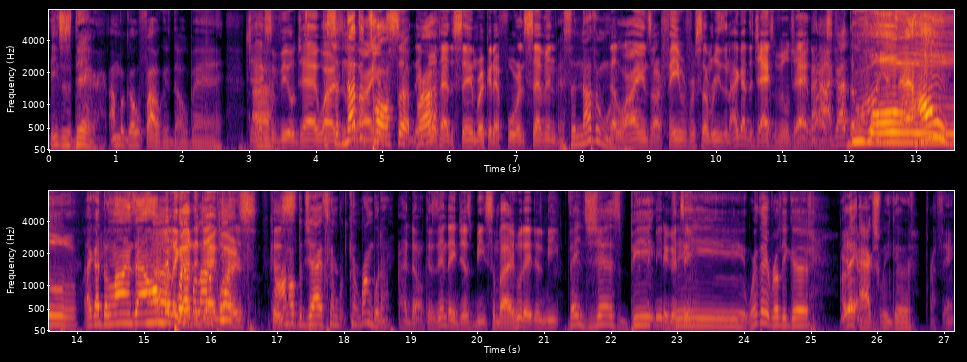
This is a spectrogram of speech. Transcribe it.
He's just there. I'm gonna go Falcons though, man. Jacksonville uh, Jaguars. it's and the another Lions, toss-up, bro. They both have the same record at four and seven. It's another one. The Lions are favored for some reason. I got the Jacksonville Jaguars. I got the Lions at home. I got the Lions at home. I They put got up a the lot of Jaguars points. I don't know if the Jags can can run with them. I don't, because then they just beat somebody. Who they just beat? They just beat, They beat a good the, Were they really good? Are they actually good? I think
